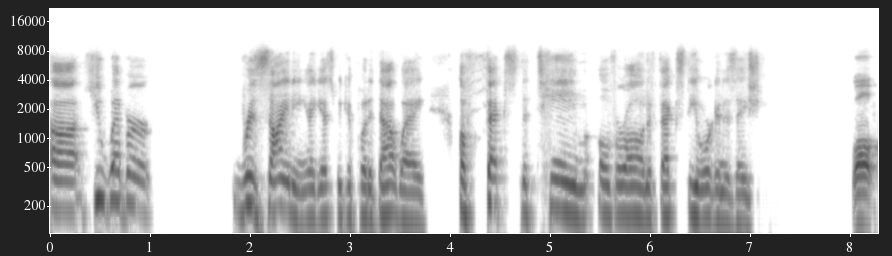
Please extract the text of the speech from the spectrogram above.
uh, Hugh Weber resigning, I guess we could put it that way, affects the team overall and affects the organization? Well,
